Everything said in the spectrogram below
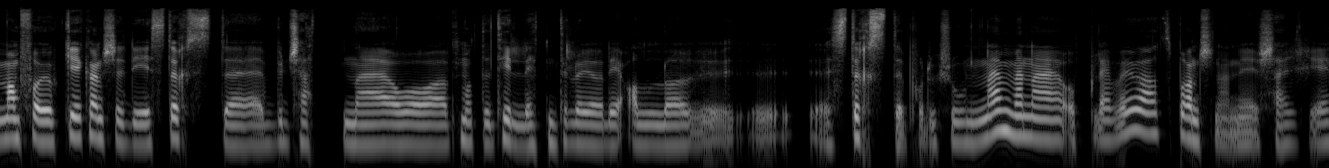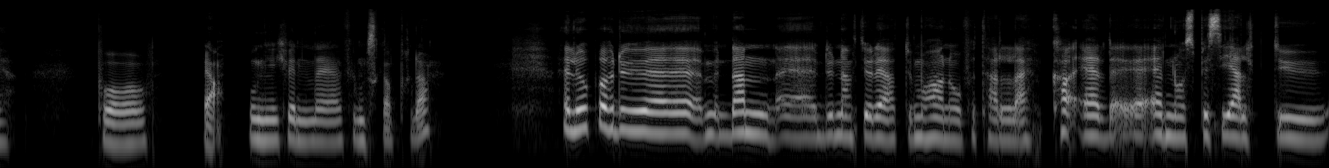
man får jo ikke kanskje de største budsjettene og på en måte tilliten til å gjøre de aller eh, største produksjonene, men jeg opplever jo at bransjen er nysgjerrig på ja, unge kvinnelige filmskapere, da. Jeg lurer på, du, eh, den, du nevnte jo det at du må ha noe å fortelle. Er det, er, det, noe spesielt du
